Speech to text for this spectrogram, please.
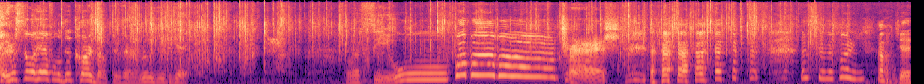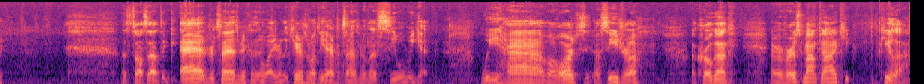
There's still a handful of good cards out there that I really need to get. Let's see. Ooh, ba ba ba trash. That's kind of funny. Okay. Let's toss out the advertisement because nobody really cares about the advertisement. Let's see what we get. We have a horse, a Seadra, a Croagunk, a reverse Mount Kila.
